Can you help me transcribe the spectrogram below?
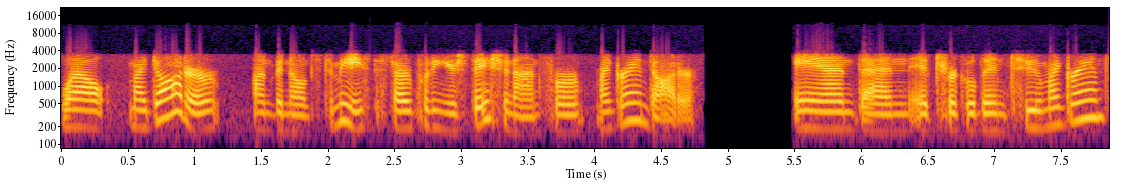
Well, my daughter, unbeknownst to me, started putting your station on for my granddaughter and then it trickled into my grand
